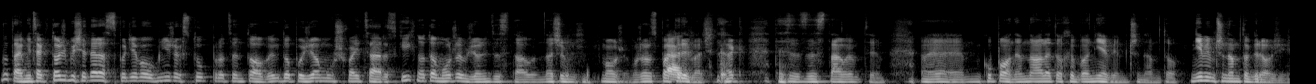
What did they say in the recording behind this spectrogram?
no tak, więc jak ktoś by się teraz spodziewał obniżek stóp procentowych do poziomów szwajcarskich, no to może wziąć ze stałym, znaczy może, może rozpatrywać, tak, tak ze stałym tym e, kuponem, no ale to chyba nie wiem, czy nam to, nie wiem, czy nam to grozi.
